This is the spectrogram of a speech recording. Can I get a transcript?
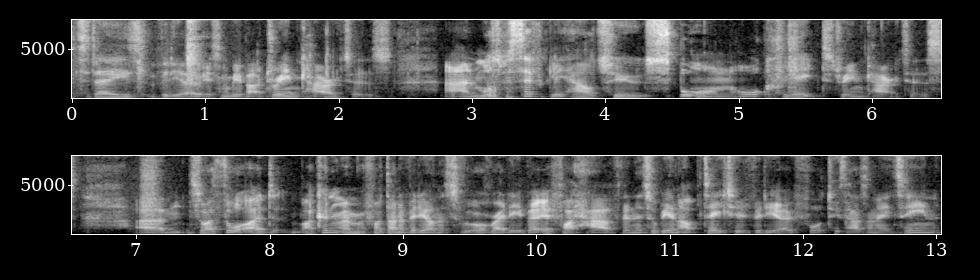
today's video is going to be about dream characters, and more specifically how to spawn or create dream characters. Um, so I thought I'd, I couldn't remember if I've done a video on this already, but if I have, then this will be an updated video for 2018,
